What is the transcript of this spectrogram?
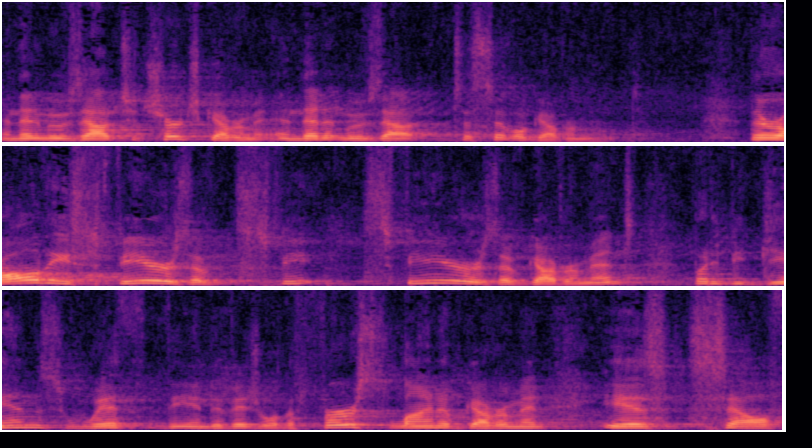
and then it moves out to church government, and then it moves out to civil government. There are all these spheres of, spheres of government, but it begins with the individual. The first line of government is self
